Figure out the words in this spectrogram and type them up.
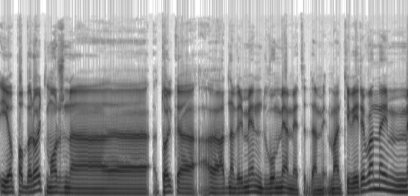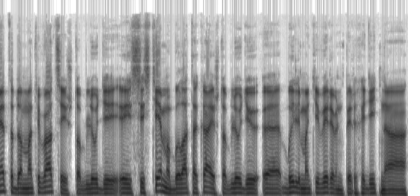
ее побороть можно э, только э, одновременно двумя методами. Мотивированным методом мотивации, чтобы люди, и система была такая, чтобы люди были мотивированы переходить на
